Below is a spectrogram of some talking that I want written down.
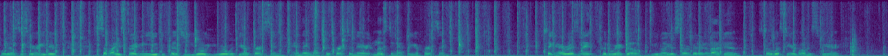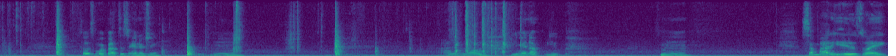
What else is here? Either somebody's threatening you because you're you're with your person and they want your person. They're lusting after your person. Take her resonate, put it where it go. You know your story better than I do. So what's here, Holy Spirit? Tell us more about this energy. Mm. I don't know. You may not you hmm. Somebody is like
